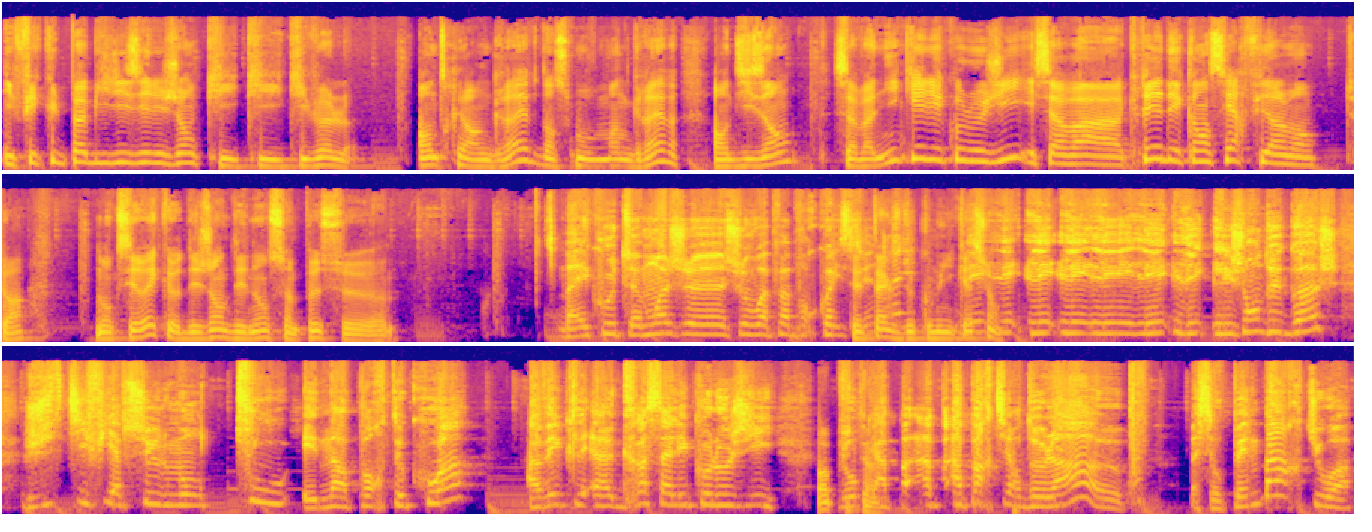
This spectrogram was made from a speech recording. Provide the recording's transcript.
il fait culpabiliser les gens qui, qui, qui veulent entrer en grève, dans ce mouvement de grève, en disant ça va niquer l'écologie et ça va créer des cancers finalement, tu vois? Donc c'est vrai que des gens dénoncent un peu ce, Bah écoute, moi je je vois pas pourquoi ils se cet axe de communication. Les, les, les, les, les, gens de gauche justifient absolument tout et n'importe quoi avec euh, grâce à l'écologie. Oh Donc à, à- à partir de là, euh, bah, c'est open bar, tu vois.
